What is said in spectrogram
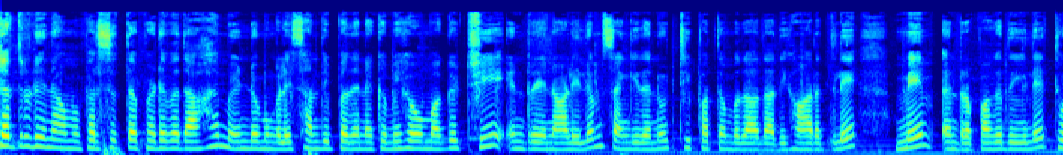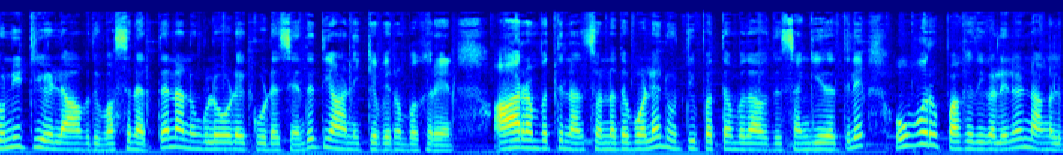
கத்தருடைய நாம பரிசுத்தப்படுவதாக மீண்டும் உங்களை சந்திப்பது எனக்கு மிகவும் மகிழ்ச்சி. இன்றைய நாளிலும் சங்கீத நூற்றி பத்தொன்பதாவது அதிகாரத்திலே மேம் என்ற பகுதியிலே தொண்ணூற்றி ஏழாவது வசனத்தை நான் உங்களோட கூட சேர்ந்து தியானிக்க விரும்புகிறேன். ஆரம்பத்தில் நான் சொன்னது போல நூற்றி பத்தொன்பதாவது சங்கீதத்திலே ஒவ்வொரு பகுதிகளிலும் நாங்கள்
